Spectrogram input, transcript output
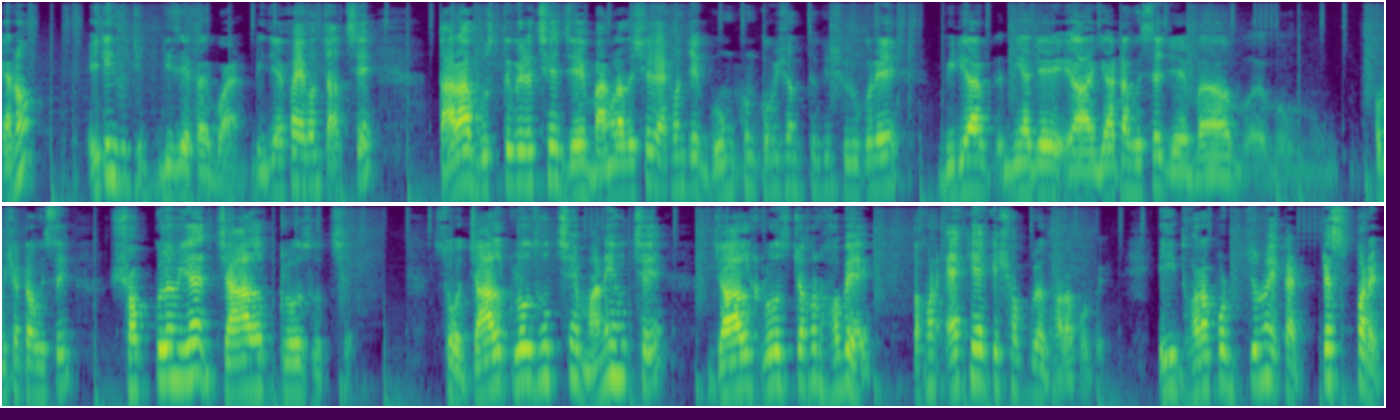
কেন? এইটাই হচ্ছে ডিজিএফআই বয়ান ডিজিএফআই এখন চাচ্ছে, তারা বুঝতে পেরেছে যে বাংলাদেশের এখন যে গুম খুন কমিশন থেকে শুরু করে বিডিআর নিয়ে যে ইয়াটা হয়েছে, যে কমিশনটা হয়েছে, সবগুলো মিলে জাল ক্লোজ হচ্ছে। সো জাল ক্লোজ হচ্ছে মানে হচ্ছে, জাল ক্লোজ যখন হবে, তখন একে একে সবগুলো ধরা পড়বে। এই ধরা পড়ার জন্য একটা ডেসপারেট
